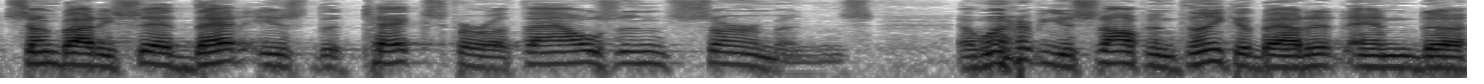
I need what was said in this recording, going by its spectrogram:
somebody said, that is the text for a thousand sermons. And whenever you stop and think about it, and uh,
